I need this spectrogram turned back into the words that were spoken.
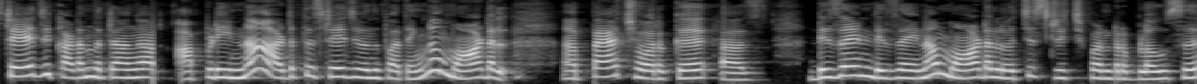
ஸ்டேஜ் கடந்துட்டாங்க அப்படின்னா அடுத்த ஸ்டேஜ் வந்து பார்த்திங்கன்னா மாடல் பேட்ச் ஒர்க்கு டிசைன் டிசைனாக மாடல் வச்சு ஸ்டிச் பண்ணுற ப்ளவுஸு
